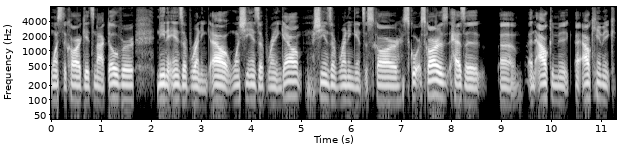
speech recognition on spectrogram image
Once the car gets knocked over, Nina ends up running out. Once she ends up running out, she ends up running into Scar. Scar, Scar has a uh, an alchemic an alchemic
